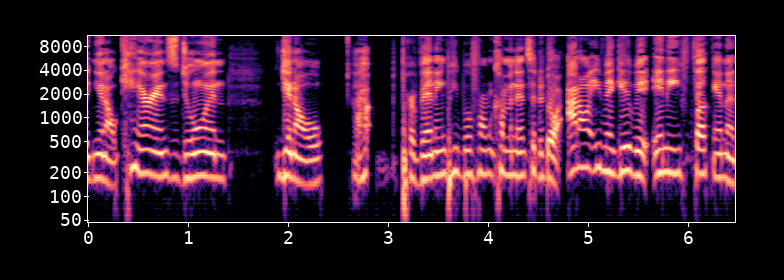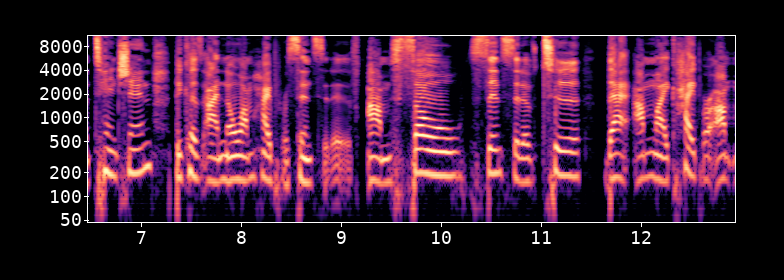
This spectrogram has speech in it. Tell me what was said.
you know, Karen's doing, you know, preventing people from coming into the door. I don't even give it any fucking attention because I know I'm hypersensitive. I'm so sensitive to that. I'm like hyper. I'm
